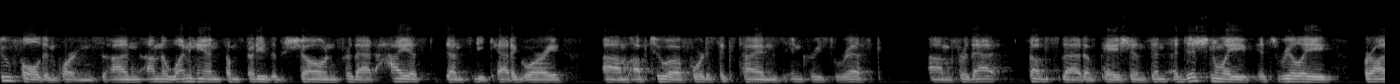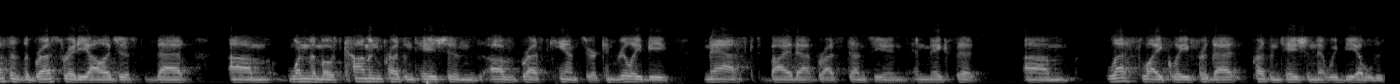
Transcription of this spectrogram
twofold importance. On on the one hand, some studies have shown for that highest density category, um, up to a four to six times increased risk um, for that subset of patients. And additionally, it's really for us as the breast radiologist that um, one of the most common presentations of breast cancer can really be masked by that breast density and, and makes it um, less likely for that presentation that we'd be able to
